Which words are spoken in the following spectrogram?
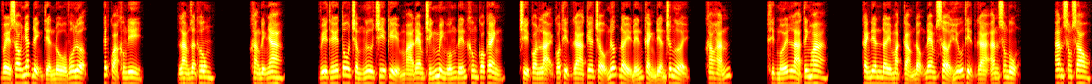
về sau nhất định tiền đồ vô lượng, kết quả không đi. Làm giận không? Khẳng định nha. Vì thế tô trầm ngư chi kỷ mà đem chính mình uống đến không có canh, chỉ còn lại có thịt gà kia chậu nước đẩy đến cảnh điền trước người, khao hắn. Thịt mới là tinh hoa. Cảnh điền đầy mặt cảm động đem sở hữu thịt gà ăn xong bụng. Ăn xong sau,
